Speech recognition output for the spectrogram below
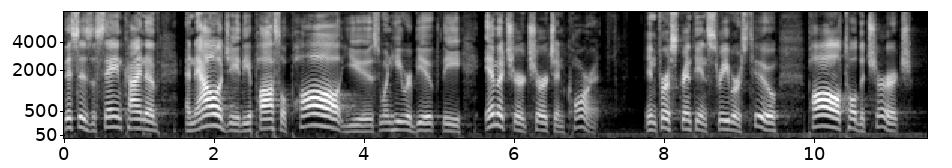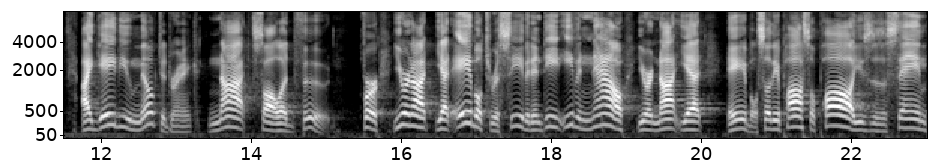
this is the same kind of analogy the Apostle Paul used when he rebuked the immature church in Corinth. In 1 Corinthians 3, verse 2, Paul told the church, I gave you milk to drink, not solid food. For you are not yet able to receive it. Indeed, even now you are not yet able. So the Apostle Paul uses the same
